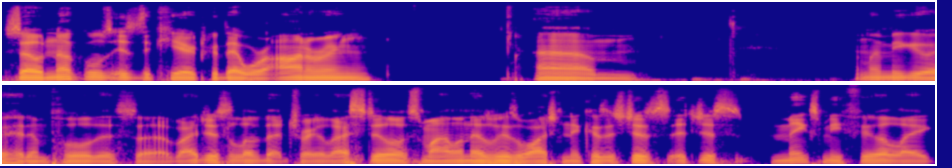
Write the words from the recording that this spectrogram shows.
So Knuckles is the character that we're honoring. Um, and let me go ahead and pull this up. I just love that trailer. I still am smiling as we was watching it because it's just it just makes me feel like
